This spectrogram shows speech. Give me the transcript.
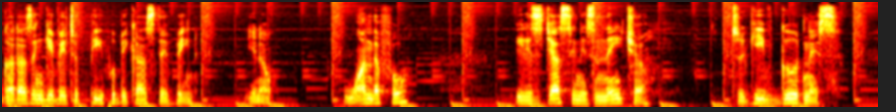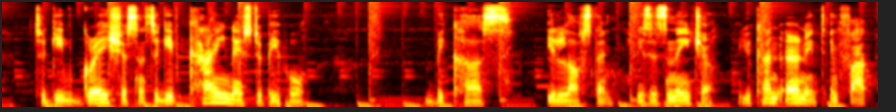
God doesn't give it to people because they've been, you know, wonderful. It is just in His nature to give goodness, to give graciousness, to give kindness to people because He loves them. It's His nature. You can't earn it. In fact,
